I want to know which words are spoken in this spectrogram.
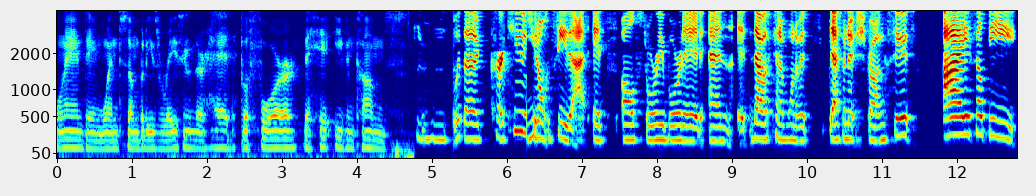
landing, when somebody's raising their head before the hit even comes. Mm-hmm. With a cartoon, you don't see that. It's all storyboarded, and it, that was kind of one of its definite strong suits. I felt the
